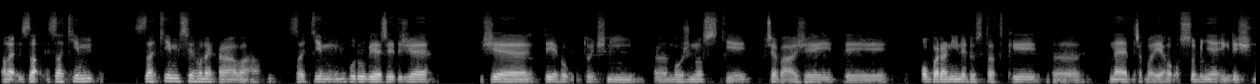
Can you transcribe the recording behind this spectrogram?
ale za, zatím, zatím si ho nechávám. Zatím budu věřit, že, že ty jeho útoční uh, možnosti převážejí ty obrané nedostatky, uh, ne třeba jeho osobně, i když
